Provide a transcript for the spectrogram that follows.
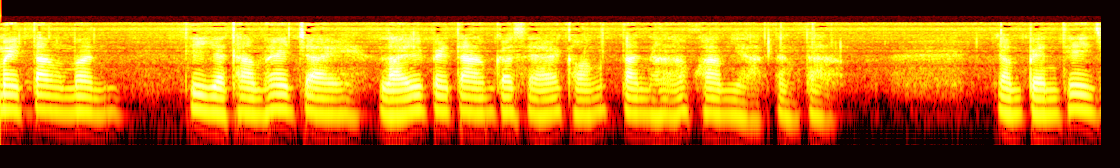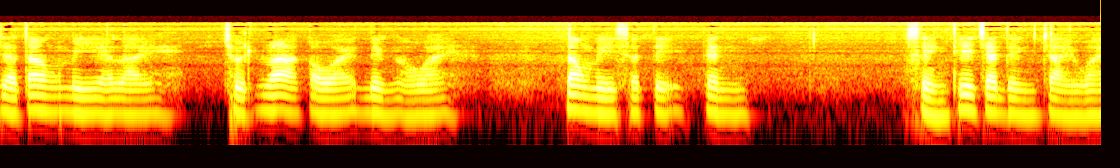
ไม่ตั้งมั่น ที่จะทำให้ใจไหลไปตามกระแสของตัณหาความอยากต่างๆจำเป็นที่จะต้องมีอะไรฉุดลากเอาไว้ดึงเอาไว้ ต้องมีสติเป็นสิ่งที่จะดึงใจไว้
